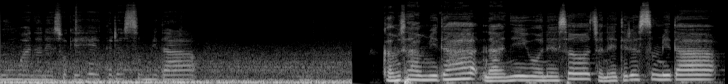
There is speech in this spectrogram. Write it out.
6만 원에 소개해 드렸습니다. 감사합니다. 난이원에서 전해드렸습니다.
